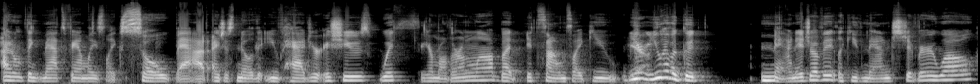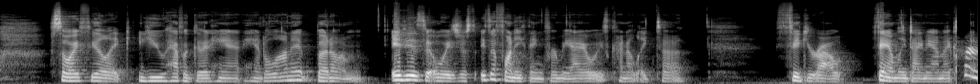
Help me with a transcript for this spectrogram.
I don't think Matt's family is like so bad. I just know that you've had your issues with your mother-in-law, but it sounds like you you you have a good manage of it. Like you've managed it very well. So I feel like you have a good hand, handle on it. But um, it is always just it's a funny thing for me. I always kind of like to figure out family dynamics. For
